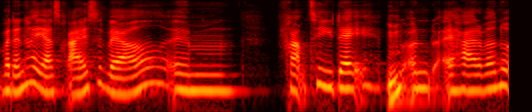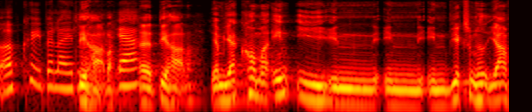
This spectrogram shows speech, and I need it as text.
hvordan har jeres rejse været øhm, frem til i dag? Mm. Og, har der været noget opkøb eller et Det har der. Ja. Det har der. Jamen, jeg kommer ind i en, en, en virksomhed. Jeg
